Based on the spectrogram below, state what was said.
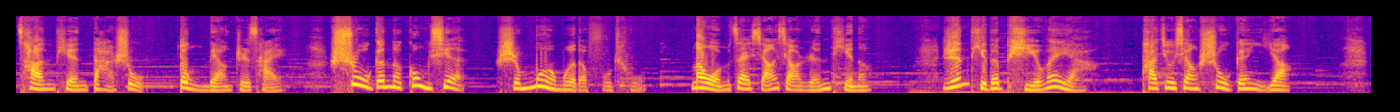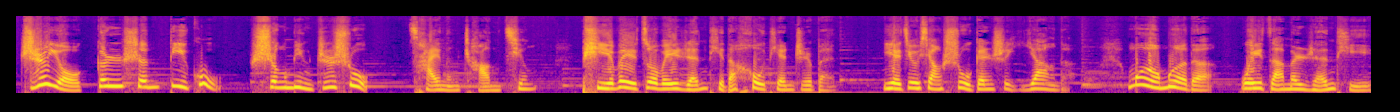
参天大树、栋梁之材。树根的贡献是默默的付出。那我们再想想人体呢？人体的脾胃呀，它就像树根一样，只有根深蒂固，生命之树才能长青。脾胃作为人体的后天之本，也就像树根是一样的，默默的为咱们人体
